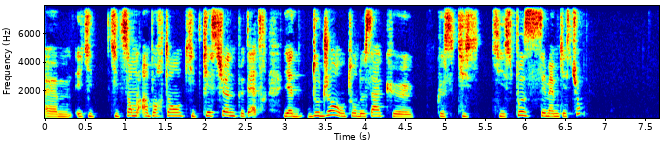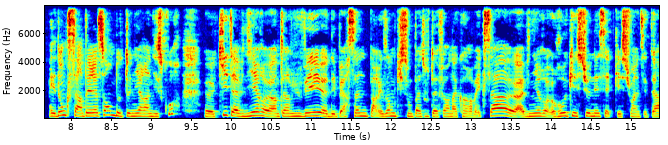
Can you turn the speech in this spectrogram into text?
euh, et qui, te semble important, qui te questionne peut-être, il y a d'autres gens autour de ça qui, se posent ces mêmes questions. Et donc c'est intéressant de tenir un discours, quitte à venir interviewer des personnes par exemple qui sont pas tout à fait en accord avec ça, à venir re-questionner cette question, etc.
